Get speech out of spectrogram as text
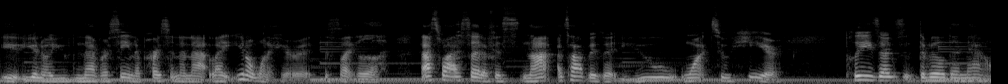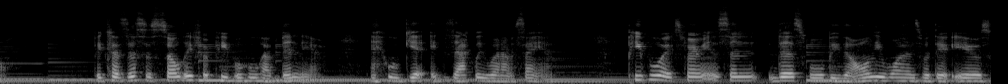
You you know you've never seen a person in that light you don't want to hear it. It's like ugh. That's why i said if it's not a topic that you want to hear please exit the building now. Because this is solely for people who have been there and who get exactly what i'm saying. People experiencing this will be the only ones with their ears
